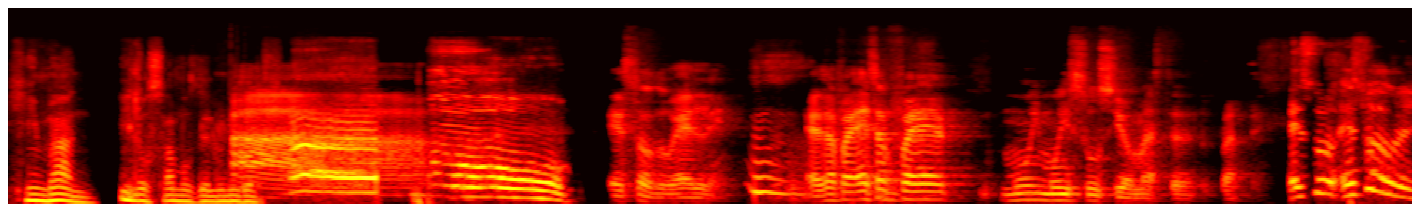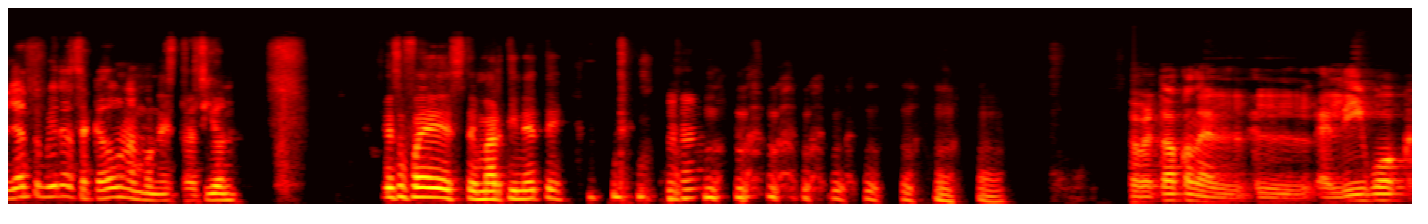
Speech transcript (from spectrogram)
He-Man y los amos del universo. Ah, ¡Oh! eso duele. Eso fue, eso fue muy, muy sucio, Master, de tu parte. Eso, eso ya te hubiera sacado una amonestación. Eso fue este Martinete. Sobre todo con el, el, el Ewok,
